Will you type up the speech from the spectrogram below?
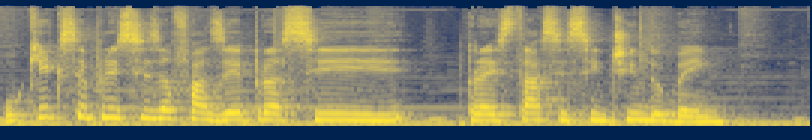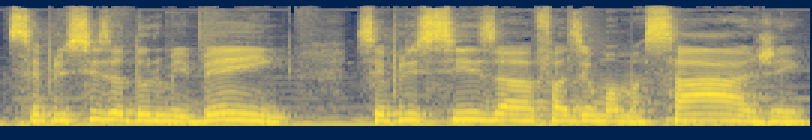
O que, que você precisa fazer para se para estar se sentindo bem? Você precisa dormir bem? Você precisa fazer uma massagem?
